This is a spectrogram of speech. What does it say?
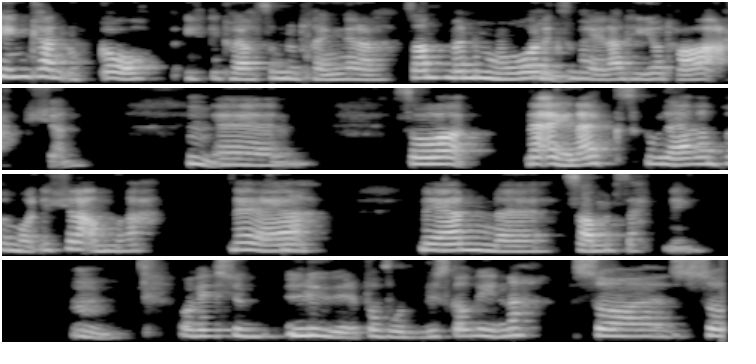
ting kan lukke opp etter hvert som du trenger det. Sant? Men du må Mm. liksom hele tida ta action. Mm. Eh, så det ene ekskluderer på en måte ikke det andre. Det er, det er en eh, sammensetning. Mm. Og hvis du lurer på hvor du skal begynne, så, så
